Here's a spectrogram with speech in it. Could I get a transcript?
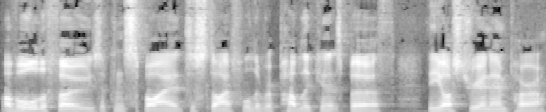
Of all the foes that conspired to stifle the Republic in its birth, the Austrian Emperor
